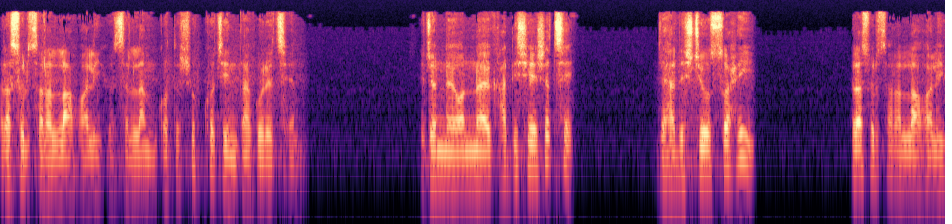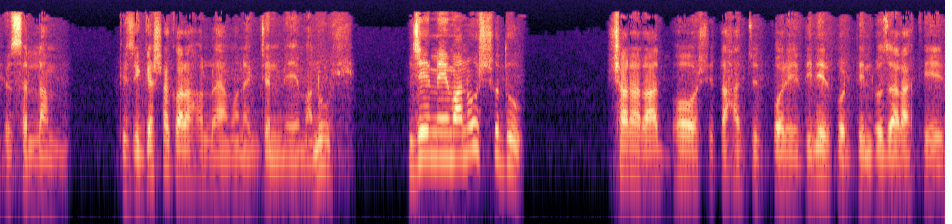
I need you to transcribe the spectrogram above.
রাসুল সাল্লাহ আলী হুসাল্লাম কত সূক্ষ্ম চিন্তা করেছেন। এজন্য অন্য এক হাদিসে এসেছে, যে হাদিসটিও সহি। রাসুল সাল্লাহ আলী হুসাল্লামকে জিজ্ঞাসা করা হলো, এমন একজন মেয়ে মানুষ? যে মেয়ে মানুষ শুধু সারা রাত ভর সে তাহাজুদ পরে দিনের পর দিন রোজা রাখে,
